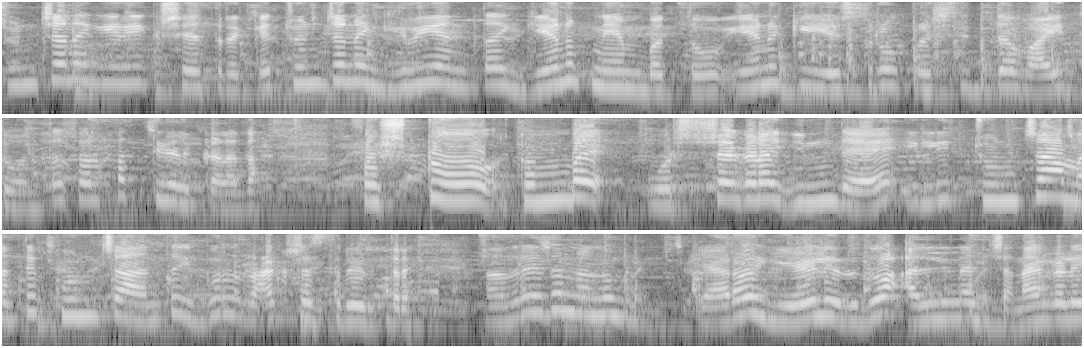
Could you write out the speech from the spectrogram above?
ಚುಂಚನಗಿರಿ ಕ್ಷೇತ್ರಕ್ಕೆ ಚುಂಚನಗಿರಿ ಅಂತ ಏನಕ್ಕೆ ನೇಮ್ ಬಂತು, ಏನಕ್ಕೆ ಹೆಸರು ಪ್ರಸಿದ್ಧವಾಯಿತು ಅಂತ ಸ್ವಲ್ಪ ತಿಳ್ಕೊಳ್ಳೋದ. ಫಸ್ಟು ತುಂಬ ವರ್ಷಗಳ ಹಿಂದೆ ಇಲ್ಲಿ ಚುಂಚ ಮತ್ತು ಕುಂಚ ಅಂತ ಇಬ್ಬರು ರಾಕ್ಷಸರು ಇರ್ತಾರೆ. ಅಂದರೆ ಇದು ನನಗೆ ಯಾರೋ ಹೇಳಿರೋದು, ಅಲ್ಲಿನ ಜನಗಳೇ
